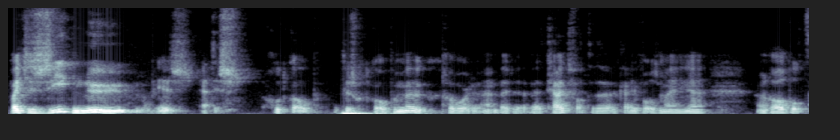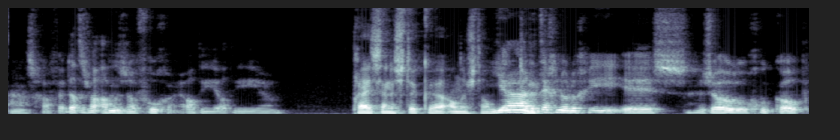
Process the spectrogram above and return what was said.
Wat je ziet nu is, het is goedkoop. Het is goedkope meuk geworden. Hè. Bij, de, bij het kruidvat eh, kan je volgens mij een robot aanschaffen. Dat is wel anders dan vroeger. Al die, al die, Prijzen zijn een stuk eh, anders dan ja, de technologie is zo goedkoop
